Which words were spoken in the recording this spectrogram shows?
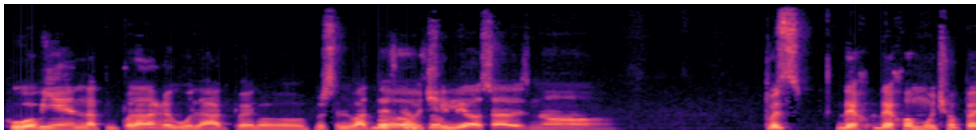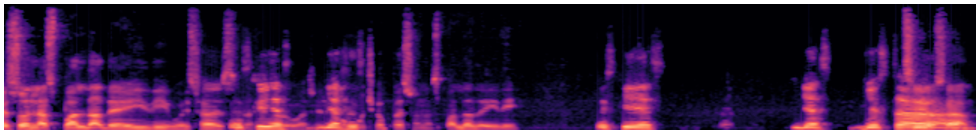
Jugó bien la temporada regular, pero pues el vato chilio, ¿sabes? No. Pues dejó, mucho peso en la espalda de AD, güey, ¿sabes? Es que ya, ya dejó mucho peso en la espalda de AD. Es que ya, ya, ya está. Sí, o sea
